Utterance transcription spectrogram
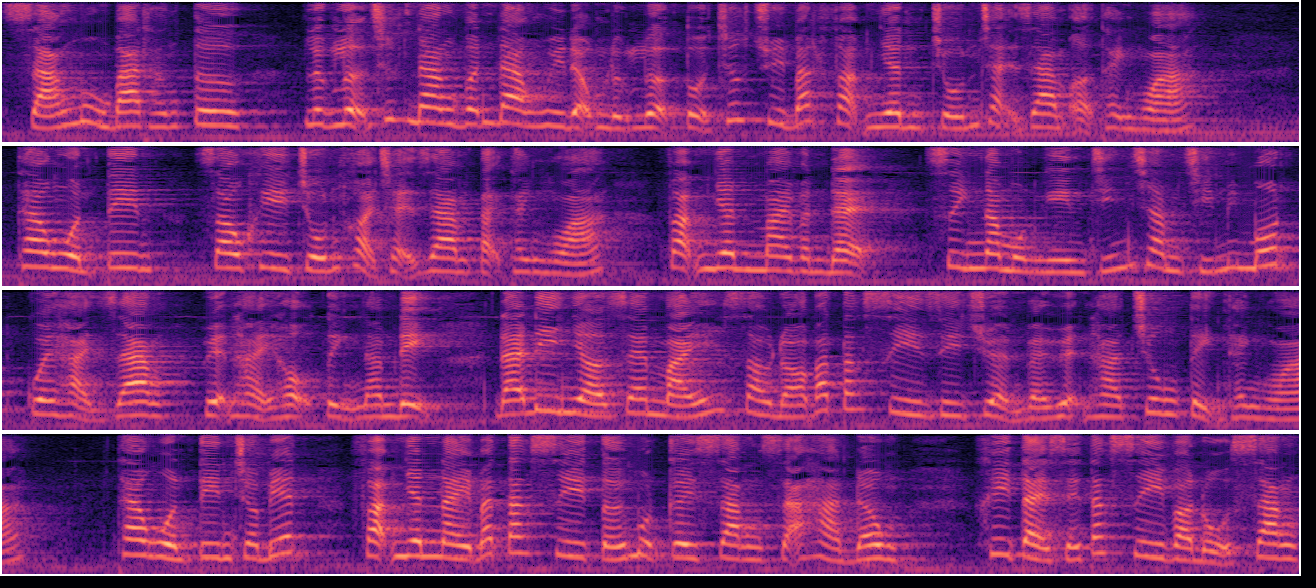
Sáng mùng 3 tháng 4, lực lượng chức năng vẫn đang huy động lực lượng tổ chức truy bắt phạm nhân trốn trại giam ở Thanh Hóa. Theo nguồn tin, sau khi trốn khỏi trại giam tại Thanh Hóa, phạm nhân Mai Văn Đệ, sinh năm 1991, quê Hải Giang, huyện Hải Hậu, tỉnh Nam Định, đã đi nhờ xe máy, sau đó bắt taxi di chuyển về huyện Hà Trung, tỉnh Thanh Hóa. Theo nguồn tin cho biết, phạm nhân này bắt taxi tới một cây xăng xã Hà Đông. Khi tài xế taxi vào đổ xăng,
